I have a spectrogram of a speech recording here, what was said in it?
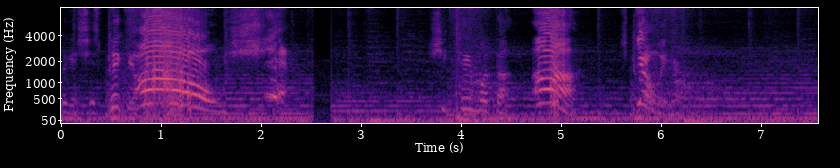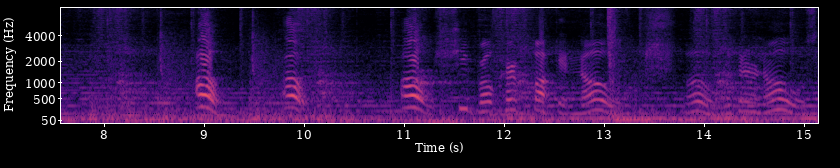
Look at she's picking. Oh shit! She came with the uh. Get over here. Oh, oh, oh! She broke her fucking nose. Oh, look at her nose.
